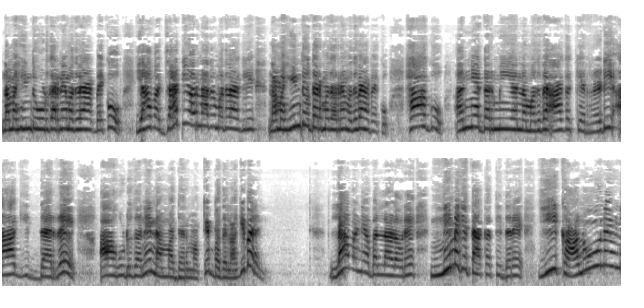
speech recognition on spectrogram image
ನಮ್ಮ ಹಿಂದೂ ಹುಡುಗರನ್ನೇ ಮದುವೆ ಆಗ್ಬೇಕು. ಯಾವ ಜಾತಿಯವ್ರನ್ನಾದ್ರೂ ಮದುವೆ ಆಗ್ಲಿ, ನಮ್ಮ ಹಿಂದೂ ಧರ್ಮದವ್ರನ್ನೇ ಮದುವೆ ಆಗ್ಬೇಕು. ಹಾಗೂ ಅನ್ಯ ಧರ್ಮೀಯನ ಮದುವೆ ಆಗಕ್ಕೆ ರೆಡಿ ಆಗಿದ್ದರೆ ಆ ಹುಡುಗನೇ ನಮ್ಮ ಧರ್ಮಕ್ಕೆ ಬದಲಾಗಿ ಬರಲಿ. ಲಾವಣ್ಯ ಬಲ್ಲಾಳವ್ರೆ ನಿಮಗೆ ತಾಕತ್ತಿದ್ದರೆ ಈ ಕಾನೂನಿನ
